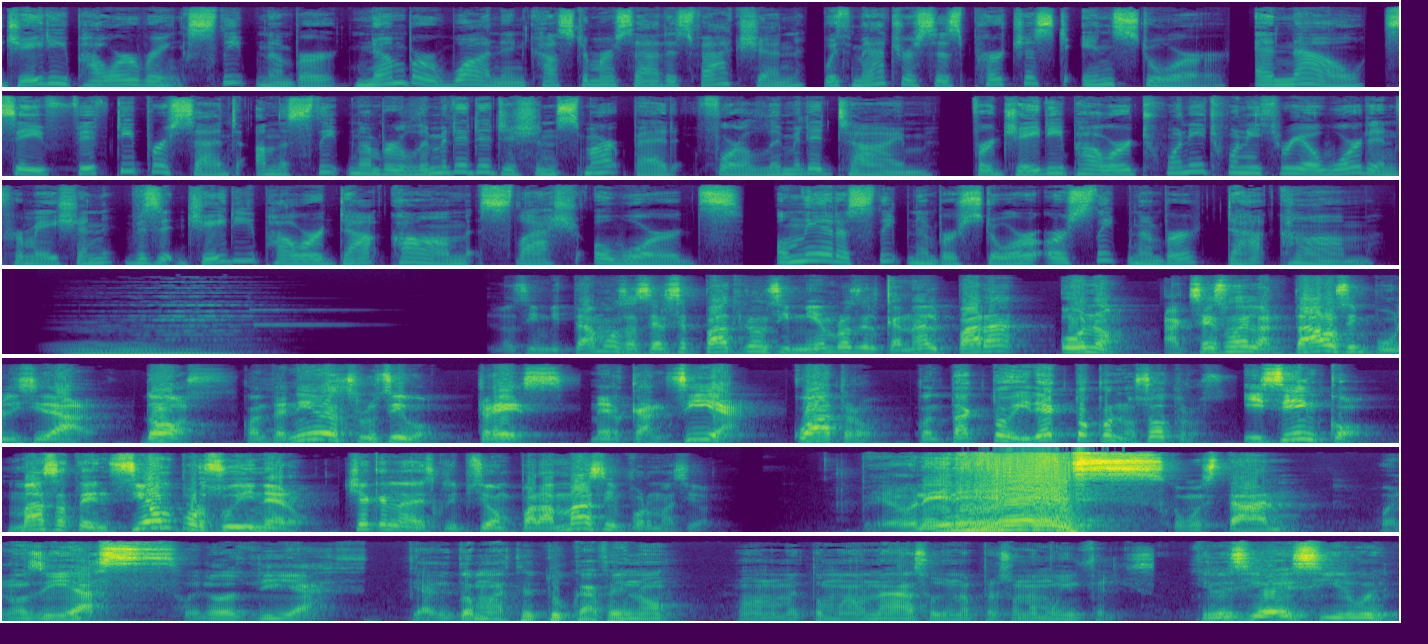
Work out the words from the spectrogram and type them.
JD Power ranks Sleep Number number 1 in customer satisfaction with mattresses purchased in-store. And now, save 50% on the Sleep Number limited edition Smart Bed for a limited time. For JD Power 2023 award information, visit jdpower.com/awards. Only at a Sleep Number store or sleepnumber.com. Los invitamos a hacerse Patreons y miembros del canal para 1. Acceso adelantado sin publicidad. 2. Contenido exclusivo. 3. Mercancía. 4. Contacto directo con nosotros. Y 5. Más atención por su dinero. Chequen la descripción para más información. Peoneres, ¿cómo están? Buenos días, buenos días. ¿Ya te tomaste tu café? No, no, no me he tomado nada, soy una persona muy infeliz. ¿Qué les iba a decir, güey?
